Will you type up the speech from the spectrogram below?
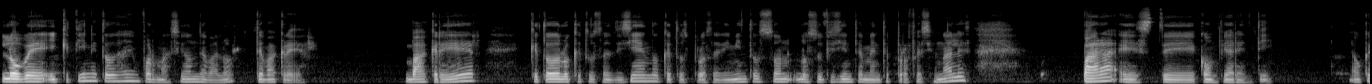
lo ve y que tiene toda esa información de valor, te va a creer. Va a creer que todo lo que tú estás diciendo, que tus procedimientos son lo suficientemente profesionales para este, confiar en ti. ¿Ok?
